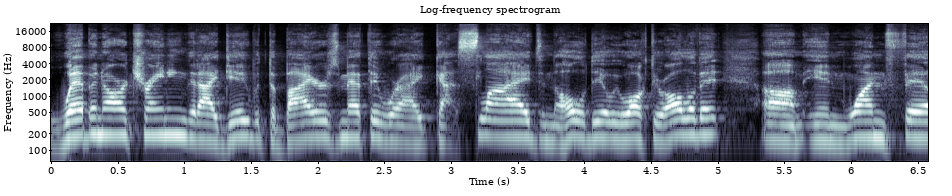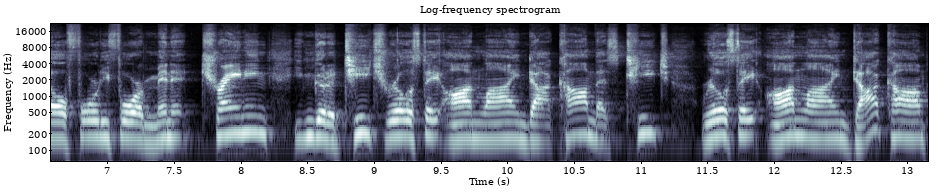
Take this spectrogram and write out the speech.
webinar training that I did with the buyer's method, where I got slides and the whole deal, we walked through all of it um, in one fell 44 minute training. You can go to teachrealestateonline.com. That's teachrealestateonline.com.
